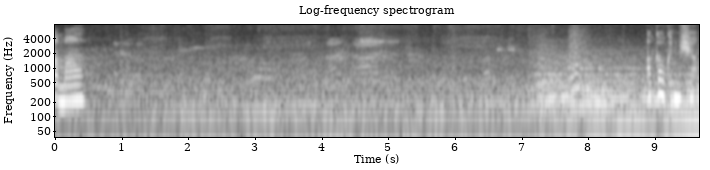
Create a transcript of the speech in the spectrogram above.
అమ్మా. అక్క ఒక నిమిషం.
